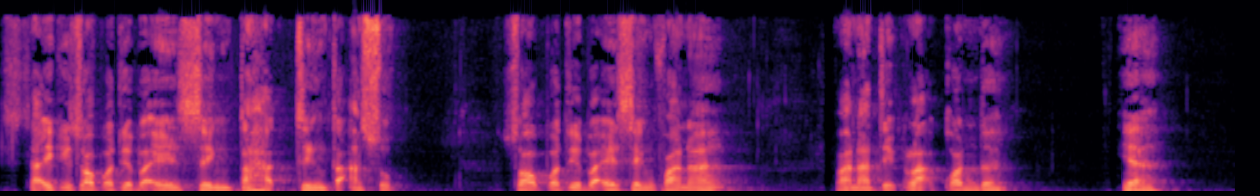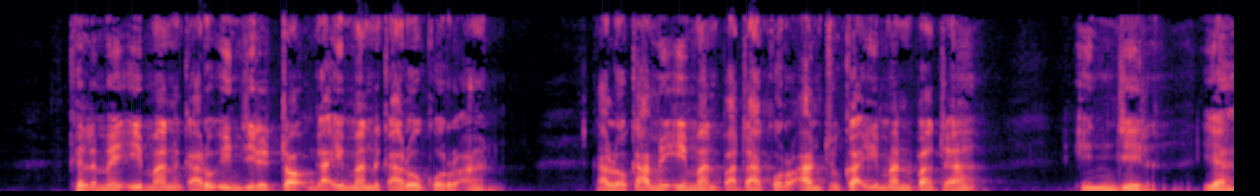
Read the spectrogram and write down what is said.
Saiki sapa dia bae sing tahat sing ta'assub. Sopo tiba esing fana, fanatik lakon deh. Ya, geleme iman karu Injil tok, enggak iman karu Quran. Kalau kami iman pada Quran juga iman pada Injil. Ya,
